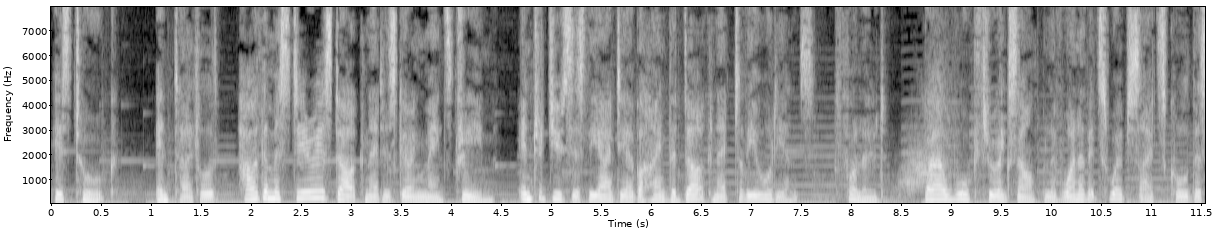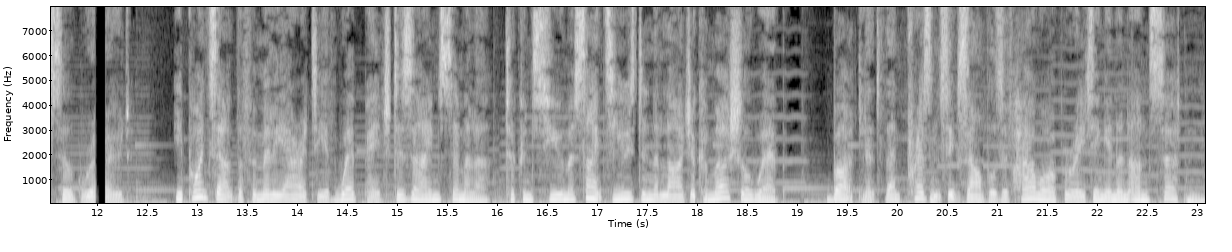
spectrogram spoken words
His talk, entitled How the Mysterious Darknet is Going Mainstream, introduces the idea behind the darknet to the audience, followed by a walkthrough example of one of its websites called the Silk Road. He points out the familiarity of web page design similar to consumer sites used in the larger commercial web. Bartlett then presents examples of how operating in an uncertain,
